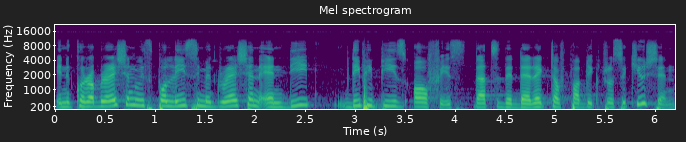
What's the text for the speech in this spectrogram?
In collaboration with police, immigration, and deep DPP's office, that's the Director of Public Prosecution,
